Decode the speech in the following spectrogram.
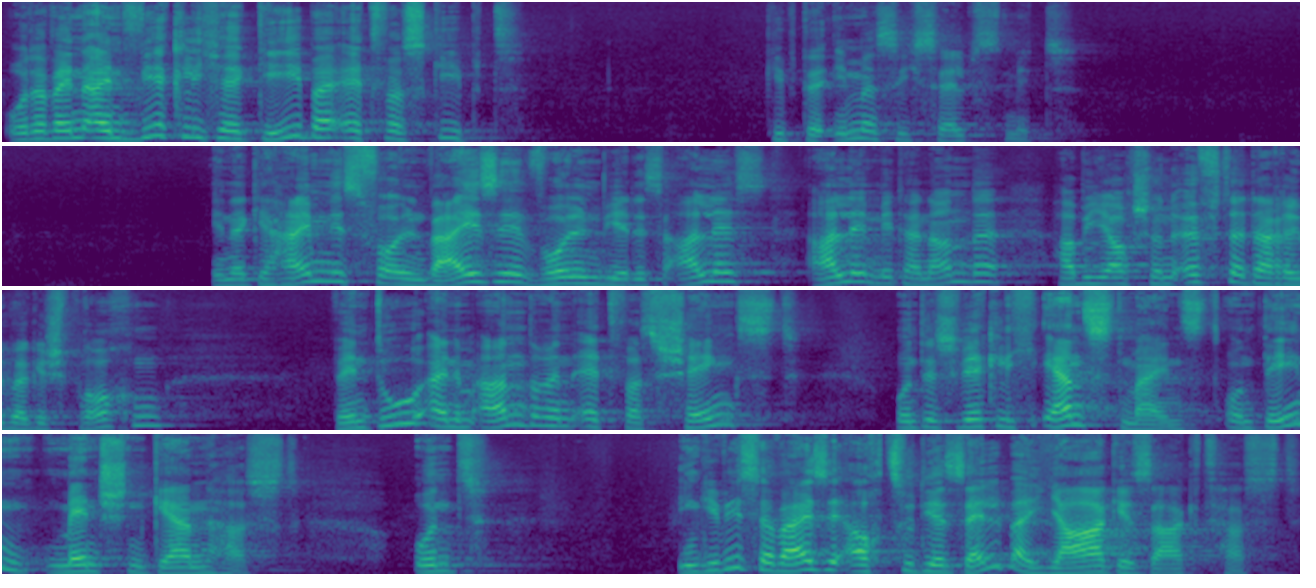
oder wenn ein wirklicher Geber etwas gibt, gibt er immer sich selbst mit. In einer geheimnisvollen Weise wollen wir das alles, alle miteinander, habe ich auch schon öfter darüber gesprochen. Wenn du einem anderen etwas schenkst, und es wirklich ernst meinst und den Menschen gern hast und in gewisser Weise auch zu dir selber Ja gesagt hast,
